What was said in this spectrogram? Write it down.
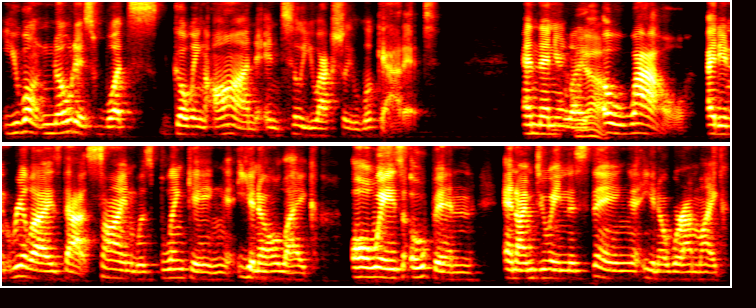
you won't notice what's going on until you actually look at it. And then you're like, Yeah. oh, wow, I didn't realize that sign was blinking, you know, like always open. And I'm doing this thing, you know, where I'm like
